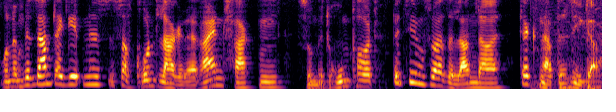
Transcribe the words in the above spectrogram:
Und im Gesamtergebnis ist auf Grundlage der reinen Fakten somit Rumport bzw. Landal der knappe Sieger.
